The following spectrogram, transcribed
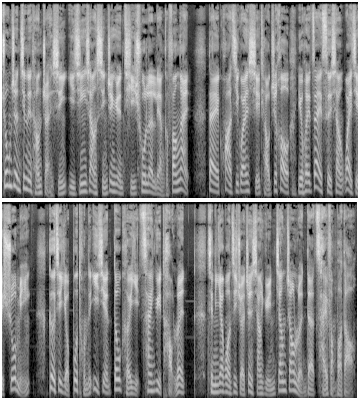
中正纪念堂转型已经向行政院提出了两个方案，待跨机关协调之后，也会再次向外界说明。各界有不同的意见，都可以参与讨论。请听央广记者郑祥云、江昭伦的采访报道。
